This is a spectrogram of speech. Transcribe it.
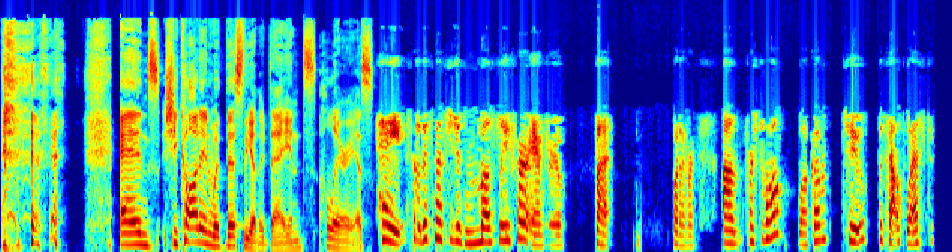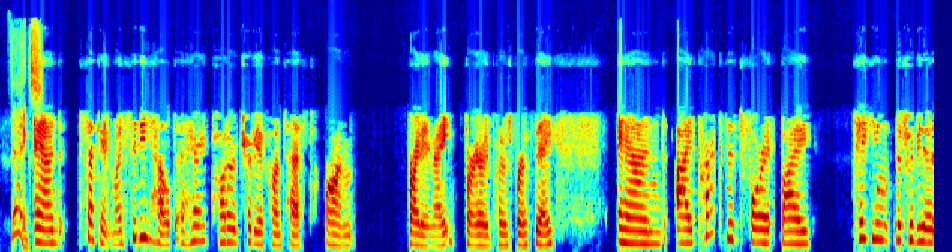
and she called in with this the other day, and it's hilarious. Hey, so this message is mostly for Andrew, but whatever. Um, first of all, welcome to the Southwest. Thanks. And second, my city held a Harry Potter trivia contest on Friday night for Harry Potter's birthday. And I practiced for it by taking the trivia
